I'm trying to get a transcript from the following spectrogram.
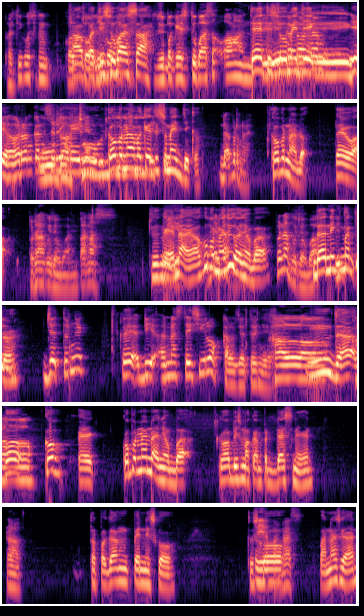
berarti kau sering Apa coli tisu kok basah? Tisu pakai tisu basah. Oh, anjing. tisu Iya kan magic. orang- Iya, orang kan Udah, sering kainin. coli. Kau pernah pakai tisu magic kau? Enggak pernah. Kau pernah, Dok? Tewa. Pernah aku coba, panas. Terus nggak enak ya? Aku pernah Enak. juga nyoba. Pernah aku coba. Dan nikmat tuh. Jatuhnya kayak di anestesi lokal jatuhnya. Kalau Enggak, kok kalau kok eh kau pernah enggak nyoba? Kau habis makan pedas nih kan? Nah, Terpegang penis kau. Terus iya kau panas. panas kan?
